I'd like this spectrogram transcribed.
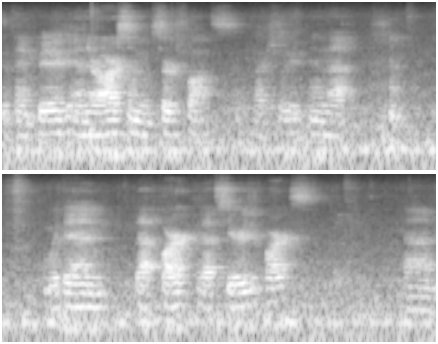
to think big. And there are some surf spots actually in that, within that park, that series of parks. Um,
